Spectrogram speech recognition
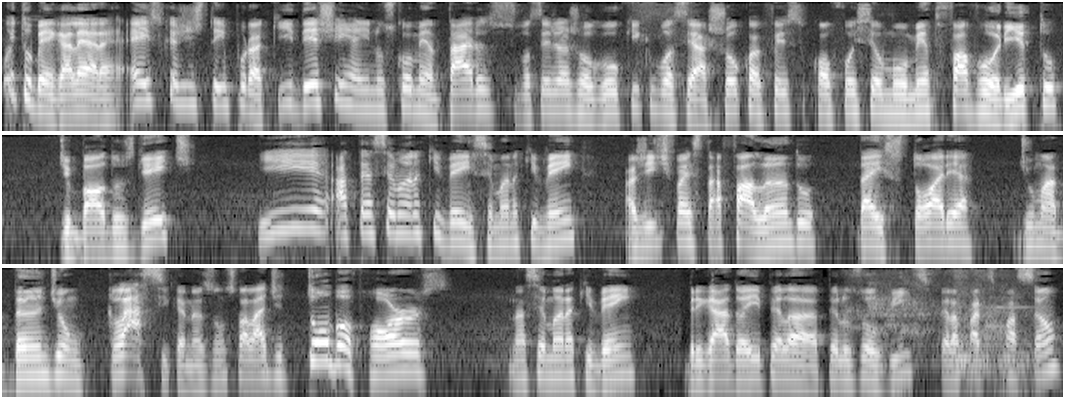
Muito bem, galera. É isso que a gente tem por aqui. Deixem aí nos comentários se você já jogou, o que, que você achou, qual foi, qual foi seu momento favorito de Baldur's Gate. E até semana que vem. Semana que vem a gente vai estar falando da história de uma dungeon clássica. Nós vamos falar de Tomb of Horrors na semana que vem. Obrigado aí pela, pelos ouvintes, pela participação.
